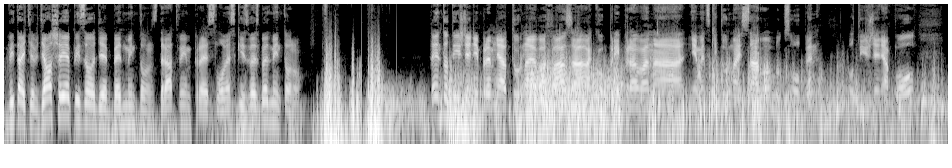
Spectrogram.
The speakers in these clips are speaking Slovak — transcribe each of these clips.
Vítajte v ďalšej epizóde Badminton s Dratvím pre Slovenský zväz badmintonu. Tento týždeň je pre mňa turnajová fáza ako príprava na nemecký turnaj Saarlux Open o týždeň a pol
